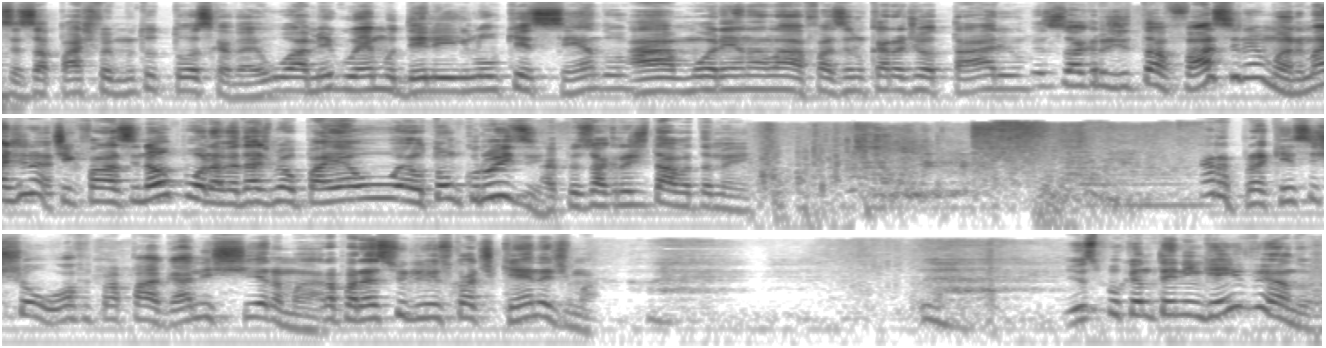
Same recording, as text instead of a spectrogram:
Nossa, essa parte foi muito tosca, velho. O amigo emo dele enlouquecendo, a morena lá fazendo cara de otário. A pessoa acredita fácil, né, mano? Imagina, tinha que falar assim, não, pô, na verdade meu pai é o, é o Tom Cruise. Aí a pessoa acreditava também. Cara, pra que esse show-off pra pagar a lixeira, mano? Parece o Leon Scott Kennedy, mano. Isso porque não tem ninguém vendo.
